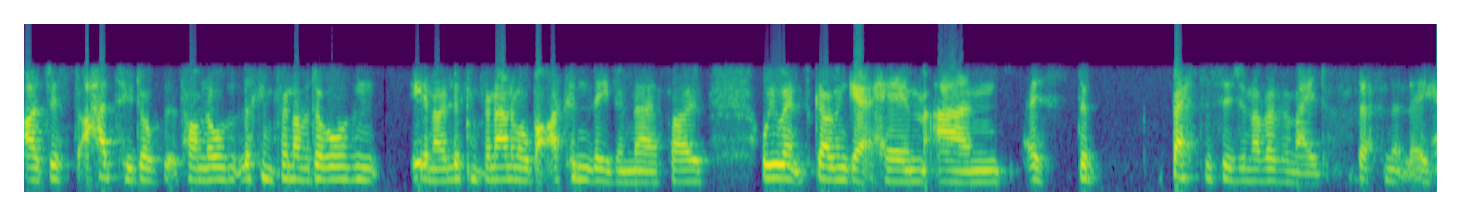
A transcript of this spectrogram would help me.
I just I had two dogs at the time. And I wasn't looking for another dog. I wasn't you know looking for an animal, but I couldn't leave him there. So we went to go and get him, and it's the best decision I've ever made. Definitely.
